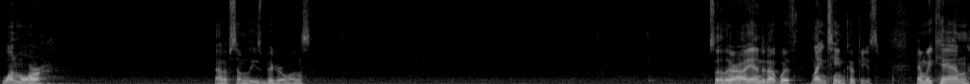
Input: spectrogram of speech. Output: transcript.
one more out of some of these bigger ones. So there I ended up with 19 cookies. And we can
